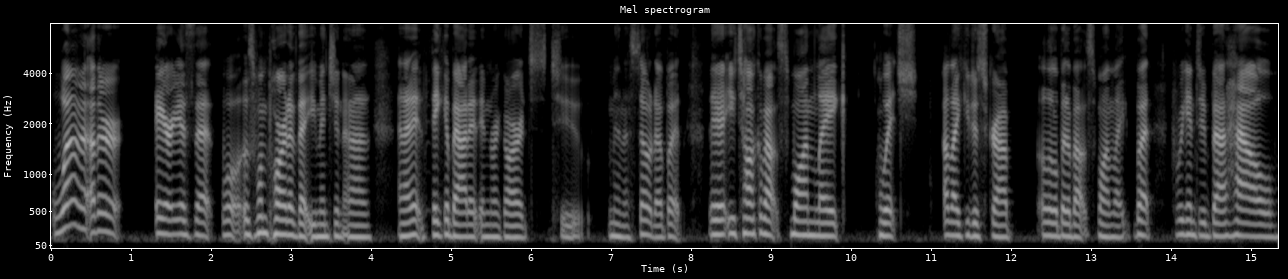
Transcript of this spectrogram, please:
One of the other areas that, well, it was one part of that you mentioned, and I, and I didn't think about it in regards to Minnesota, but there you talk about Swan Lake, which I like you describe a little bit about Swan Lake, but before we get into about how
